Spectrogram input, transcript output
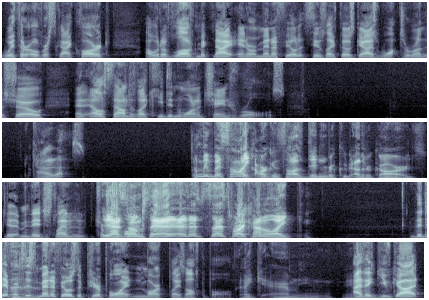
with or over Skyy Clark. I would have loved McKnight and or Menifield. It seems like those guys want to run the show, and El sounded like he didn't want to change roles. It kind of does. I mean, but it's not like Arkansas didn't recruit other guards. Yeah, I mean, they just landed. yeah, that's what I'm saying. And That's that's where I kind of like. The difference is uh. Menifield's a pure point, and Mark plays off the ball. I, I mean, I think you've got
